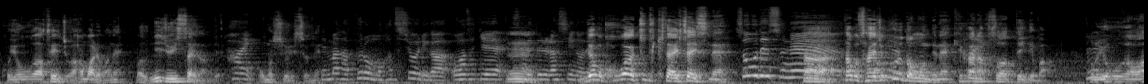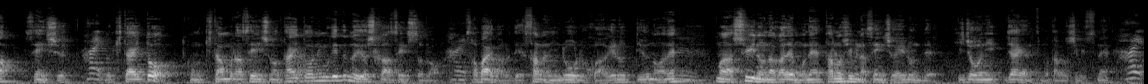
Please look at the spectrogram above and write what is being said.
こう横川選手がハマればねまず21歳なんで、はい。面白いですよね。でまだプロも初勝利がお預けさうんれてるらしいので、でもここはちょっと期待したいですね、そうですね。はい。多分最初来ると思うんでね怪我なく育っていけば、この横川選手はい。の期待と、この北村選手の台頭に向けての吉川選手とのはい。サバイバルでさらに労力を上げるっていうのはね、まあ、首位の中でもね楽しみな選手がいるんで非常にジャイアンツも楽しみですね。はい。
